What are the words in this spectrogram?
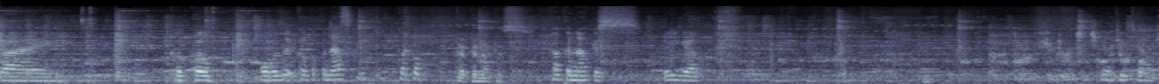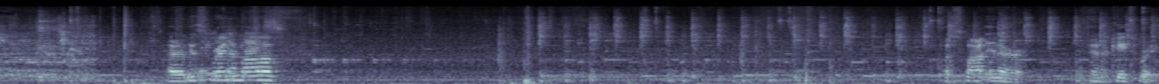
by Coco. What was it? Coco Panaski? Coco Kakanakas. Hakanakis. There you go. Few drinks and Yeah, some detail. Alright, let's There you random go, guys. off. A spot in our in our case break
